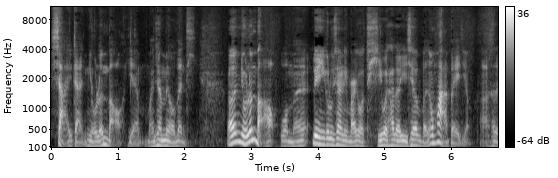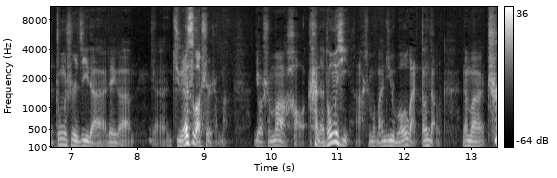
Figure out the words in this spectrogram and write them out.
下一站纽伦堡，也完全没有问题。呃，纽伦堡，我们另一个路线里边有提过它的一些文化背景啊，它的中世纪的这个。呃，角色是什么？有什么好看的东西啊？什么玩具博物馆等等。那么吃，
